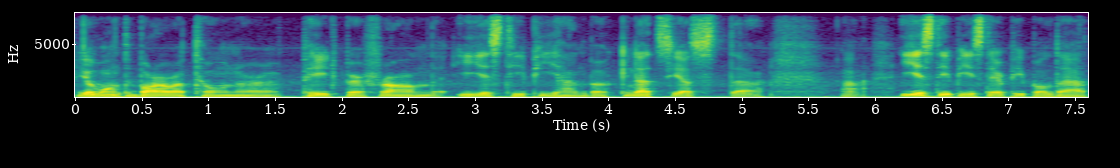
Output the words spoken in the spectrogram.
you'll want to borrow a tone or a paper from the ESTP handbook. And that's just uh, uh, ESTPs they're people that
